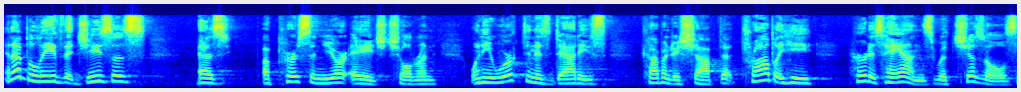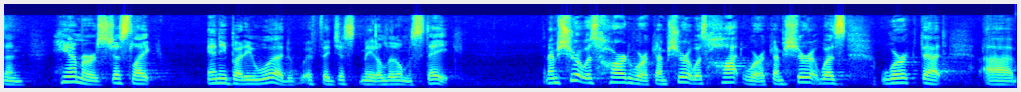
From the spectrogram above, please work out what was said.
And I believe that Jesus, as a person your age, children, when he worked in his daddy's carpentry shop, that probably he hurt his hands with chisels and hammers just like anybody would if they just made a little mistake. And I'm sure it was hard work. I'm sure it was hot work. I'm sure it was work that uh,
